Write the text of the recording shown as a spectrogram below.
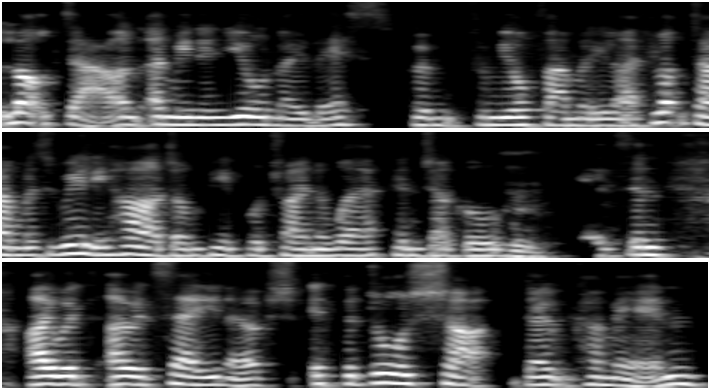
lockdown. I mean, and you'll know this from from your family life. Lockdown was really hard on people trying to work and juggle mm. kids. And I would I would say, you know, if, if the door's shut, don't come in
